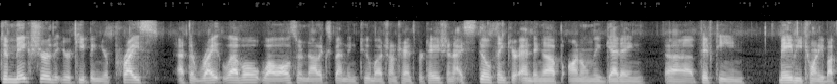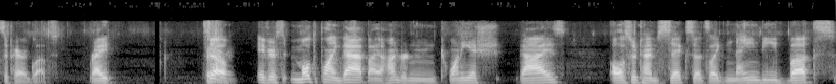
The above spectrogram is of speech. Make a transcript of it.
to make sure that you're keeping your price at the right level while also not expending too much on transportation. I still think you're ending up on only getting uh, 15, maybe 20 bucks a pair of gloves, right? So if you're multiplying that by 120 ish guys, also times six, so it's like 90 bucks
